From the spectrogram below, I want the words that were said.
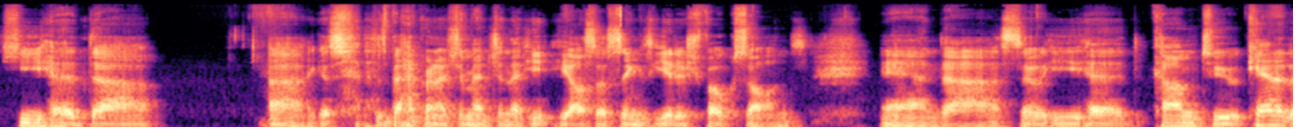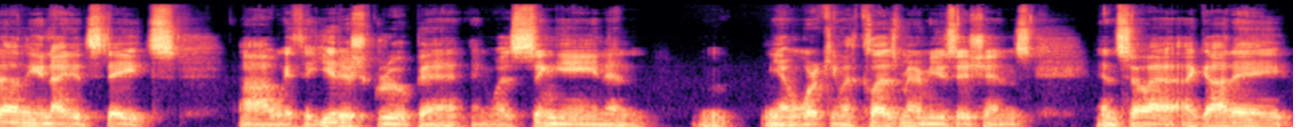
he had. Uh, uh I guess his background, I should mention that he, he also sings Yiddish folk songs. And uh, so he had come to Canada and the United States uh, with a Yiddish group and, and was singing and, you know, working with klezmer musicians. And so I, I got a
